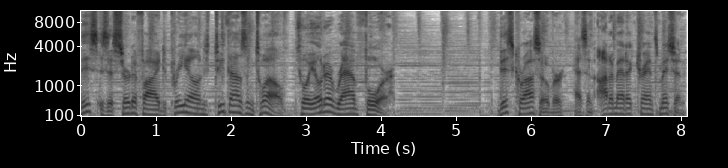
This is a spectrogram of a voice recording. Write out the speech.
This is a certified pre-owned 2012 Toyota RAV4. This crossover has an automatic transmission,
